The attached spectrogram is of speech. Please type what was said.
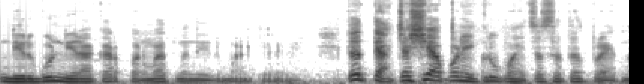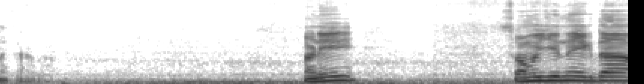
निर्गुण निराकार परमात्मा निर्माण केलेलं आहे. तर त्याच्याशी आपण एकरूप व्हायचा सतत प्रयत्न करावा. आणि स्वामीजीने एकदा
